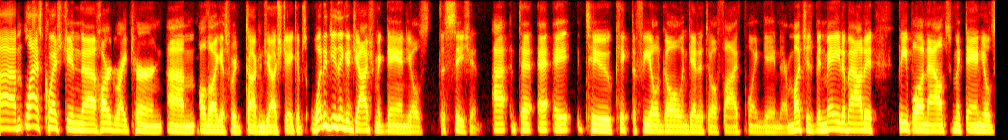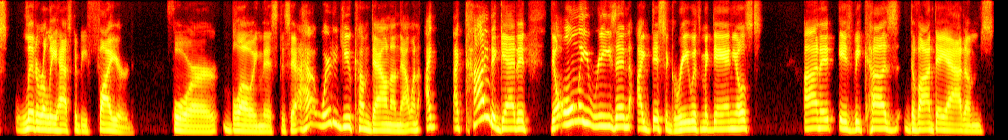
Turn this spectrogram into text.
Um, last question, uh, hard right turn. Um, although I guess we're talking Josh Jacobs. What did you think of Josh McDaniels' decision uh, to uh, to kick the field goal and get it to a five point game? There, much has been made about it. People announce McDaniels literally has to be fired for blowing this decision. Where did you come down on that one? I I kind of get it. The only reason I disagree with McDaniels on it is because Davante Adams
